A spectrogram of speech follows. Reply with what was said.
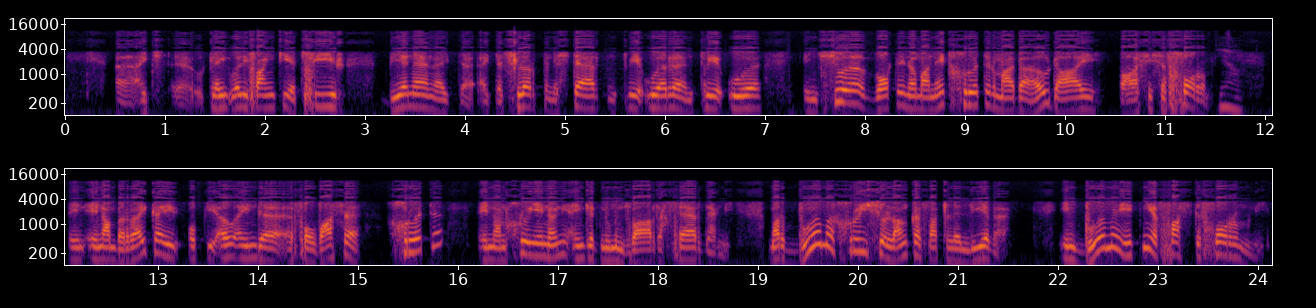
Uh hy't 'n uh, klein olifantjie het vier bene en hy het uh, hy het 'n slurp en 'n stert en twee ore en twee oë en so word hy nou maar net groter maar behou daai basiese vorm. Ja. En en dan bereik hy op die ou einde 'n volwasse grootte en dan groei jy nou nie eintlik noemenswaardig verder nie. Maar bome groei so lank as wat hulle lewe. En bome het nie 'n vaste vorm nie.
